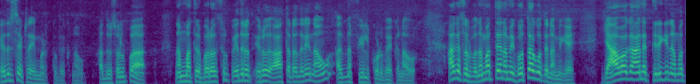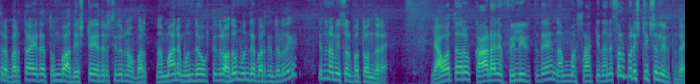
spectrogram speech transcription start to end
ಹೆದರಿಸಿ ಟ್ರೈ ಮಾಡ್ಕೋಬೇಕು ನಾವು. ಅದು ಸ್ವಲ್ಪ ನಮ್ಮ ಹತ್ರ ಬರೋದು ಸ್ವಲ್ಪ ಎದುರು ಇರೋ, ಆ ಥರದಲ್ಲಿ ನಾವು ಅದನ್ನ ಫೀಲ್ ಕೊಡಬೇಕು ನಾವು. ಆಗ ಸ್ವಲ್ಪ ಮತ್ತೆ ನಮಗೆ ಗೊತ್ತಾಗುತ್ತೆ ನಮಗೆ, ಯಾವಾಗ ಆನೆ ತಿರುಗಿ ನಮ್ಮ ಹತ್ರ ಬರ್ತಾ ಇದೆ, ತುಂಬ ಅದೆಷ್ಟೇ ಎದುರಿಸಿದ್ರು ನಾವು ಬರ್, ನಮ್ಮ ಆನೆ ಮುಂದೆ ಹೋಗ್ತಿದ್ರು, ಅದು ಮುಂದೆ ಬರ್ತೀನಿ ಅಂತ ಹೇಳಿದ್ರೆ ಇದು ನಮಗೆ ಸ್ವಲ್ಪ ತೊಂದರೆ. ಯಾವತ್ತಾರು ಕಾಡಾನೆ ಫೀಲ್ ಇರ್ತದೆ, ನಮ್ಮ ಸಾಕಿದಾನೆ ಸ್ವಲ್ಪ ರಿಸ್ಟ್ರಿಕ್ಷನ್ ಇರ್ತದೆ.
